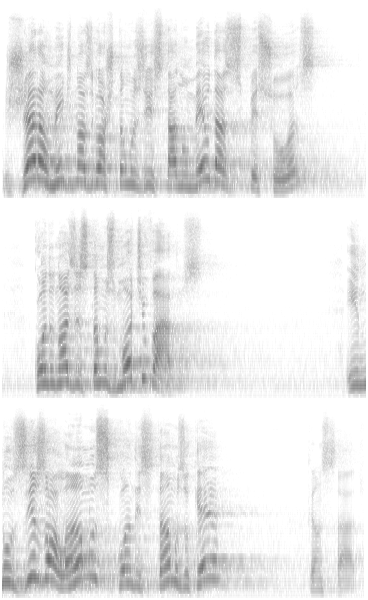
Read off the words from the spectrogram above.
Geralmente nós gostamos de estar no meio das pessoas quando nós estamos motivados. E nos isolamos quando estamos o quê? Cansados.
